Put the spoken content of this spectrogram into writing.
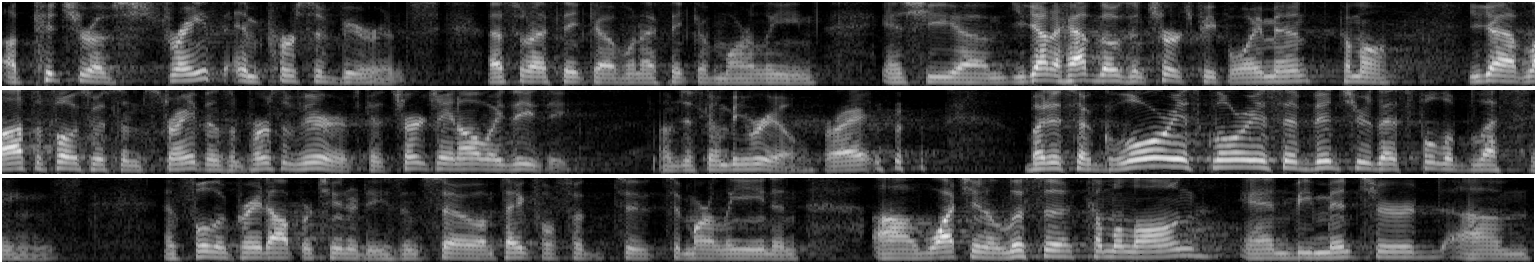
a picture of strength and perseverance. That's what I think of when I think of Marlene. And she, um, you got to have those in church, people. Amen? Come on. You got to have lots of folks with some strength and some perseverance because church ain't always easy. I'm just going to be real, right? but it's a glorious, glorious adventure that's full of blessings and full of great opportunities. And so I'm thankful for, to, to Marlene and uh, watching Alyssa come along and be mentored. Um,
